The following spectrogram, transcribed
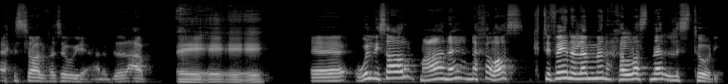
السوالف أسويها أنا بالألعاب. اي اي اي اي أه واللي صار معانا إنه خلاص اكتفينا لما خلصنا ال story.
